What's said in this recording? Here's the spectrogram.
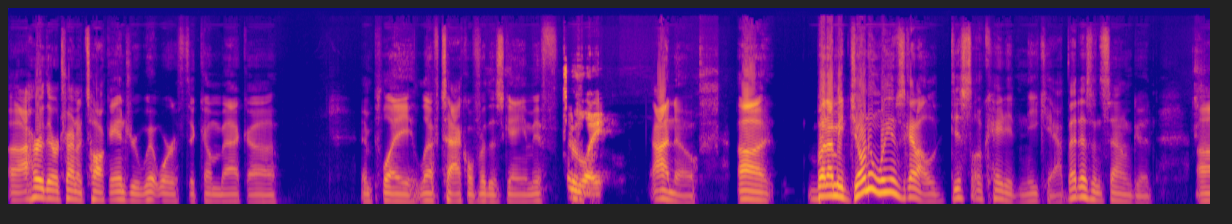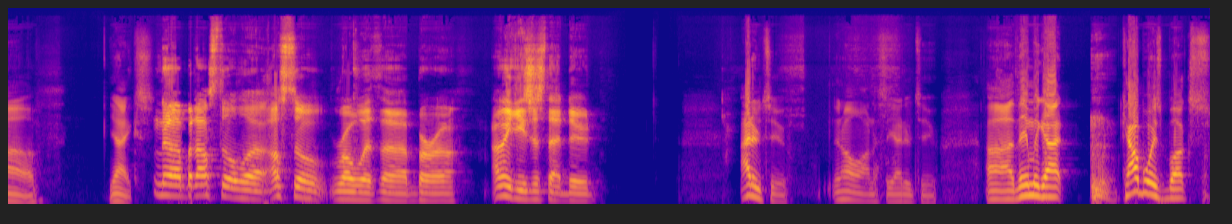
Uh, I heard they were trying to talk Andrew Whitworth to come back uh, and play left tackle for this game. If Too late. I know, uh, but I mean, Jonah Williams got a dislocated kneecap. That doesn't sound good. Uh, yikes! No, but I'll still uh, I'll still roll with uh, Burrow. I think he's just that dude. I do too. In all honesty, I do too. Uh, then we got Cowboys Bucs.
